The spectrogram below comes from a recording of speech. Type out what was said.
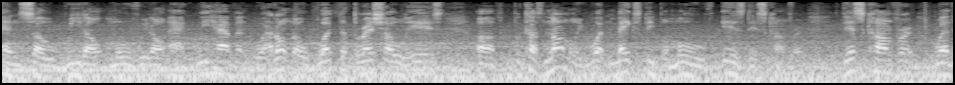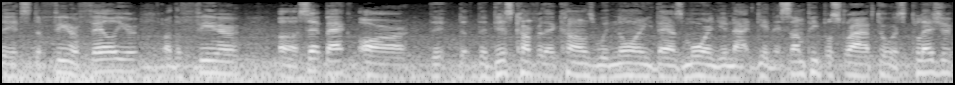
And so we don't move, we don't act. We haven't, I don't know what the threshold is of, because normally what makes people move is discomfort. Discomfort, whether it's the fear of failure or the fear uh, setback or the, the, the, discomfort that comes with knowing there's more and you're not getting it. Some people strive towards pleasure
